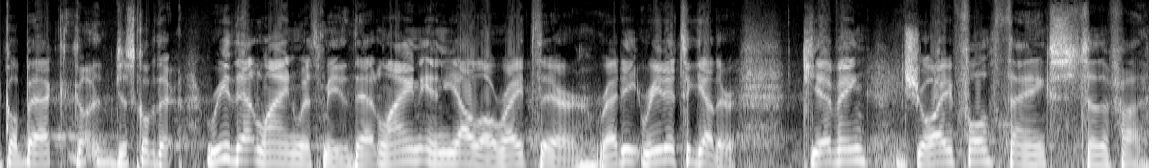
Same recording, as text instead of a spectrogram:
Go back, go, just go over there. Read that line with me. That line in yellow right there. Ready? Read it together. Giving joyful thanks to the Father.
